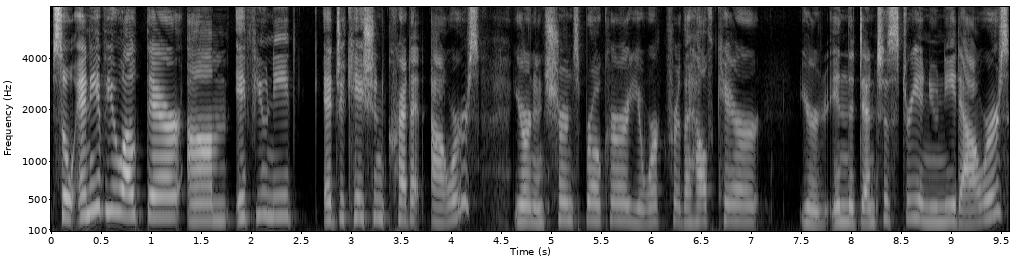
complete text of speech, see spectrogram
So, any of you out there, um, if you need education credit hours, you're an insurance broker, you work for the healthcare, you're in the dentistry, and you need hours,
